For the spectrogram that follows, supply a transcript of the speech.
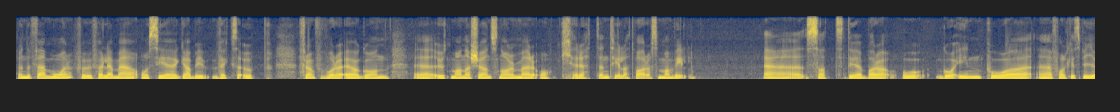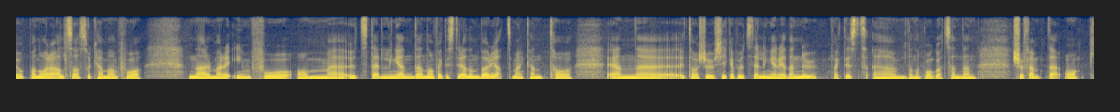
Under fem år får vi följa med och se Gabi växa upp framför våra ögon, eh, utmana könsnormer och rätten till att vara som man vill. Eh, så att det är bara att gå in på eh, Folkets bio, på några alltså, så kan man få närmare info om eh, utställningen. Den har faktiskt redan börjat. Man kan ta, en, ta tjuvkika på utställningen redan nu faktiskt. Den har pågått sedan den 25 och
